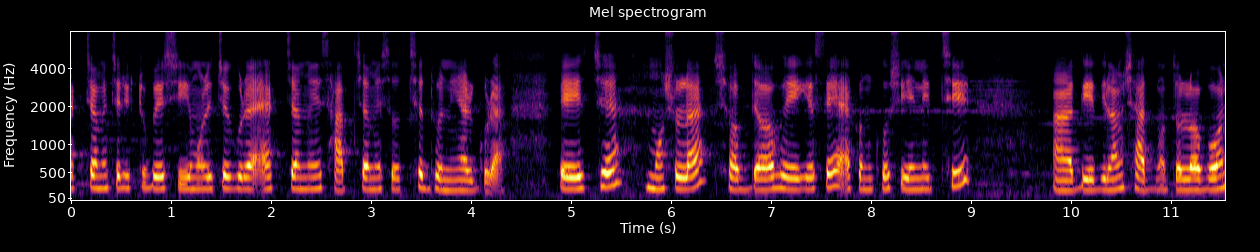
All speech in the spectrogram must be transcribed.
এক চামচের একটু বেশি, মরিচের গুঁড়া এক চামচ, হাফ চামচ হচ্ছে ধনিয়ার গুঁড়া। এই হচ্ছে মশলা সব দেওয়া হয়ে গেছে, এখন কষিয়ে নিচ্ছি। আর দিয়ে দিলাম স্বাদ মতো লবণ।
